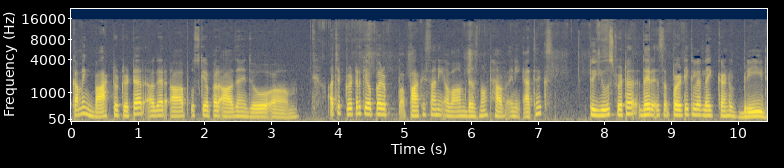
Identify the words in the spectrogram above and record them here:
کمنگ بیک ٹو ٹویٹر اگر آپ اس کے اوپر آ جائیں جو اچھا ٹویٹر کے اوپر پاکستانی عوام does not have any ethics to use Twitter there is a particular like kind of breed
